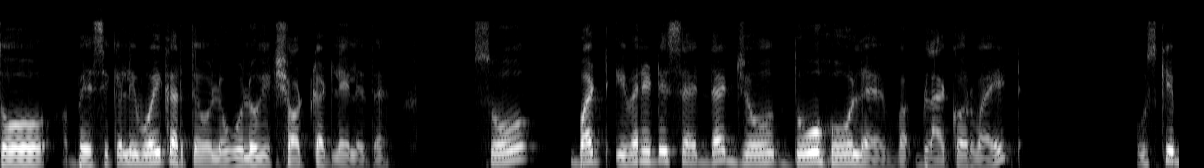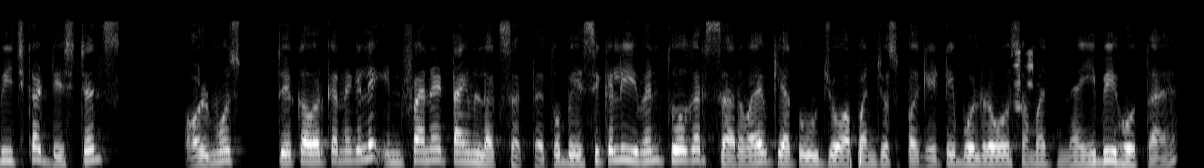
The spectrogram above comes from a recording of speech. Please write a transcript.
तो बेसिकली वही करते हो लोग। वो लोग एक शॉर्टकट ले लेते हैं। So but even it is said that जो दो होल है ब्लैक और वाइट उसके बीच का डिस्टेंस ऑलमोस्ट तो ये कवर करने के लिए इनफाइनाइट टाइम लग सकता है। तो बेसिकली इवन तू अगर सरवाइव किया तू जो अपन जो स्पगेटी बोल रहे हो वो समझ नहीं भी होता है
